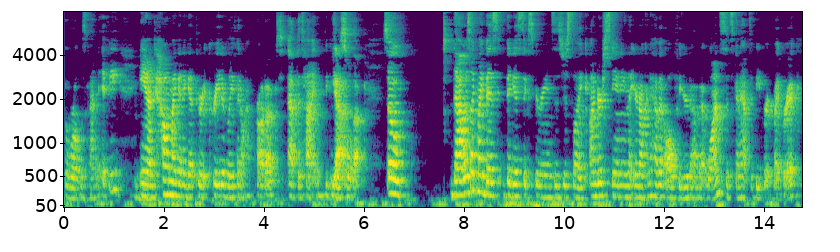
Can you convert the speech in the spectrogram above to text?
the world is kind of iffy? Mm-hmm. And how am I going to get through it creatively if I don't have product at the time because Yeah. I sold out? So that was like my bis- biggest experience is just like understanding that you're not going to have it all figured out at once. It's going to have to be brick by brick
